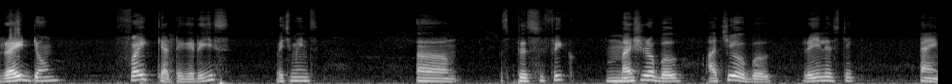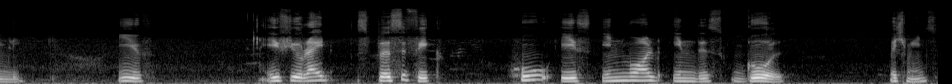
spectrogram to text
write down five categories which means um, specific measurable, achievable, realistic, timely. If if you write specific who is involved in this goal, which means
